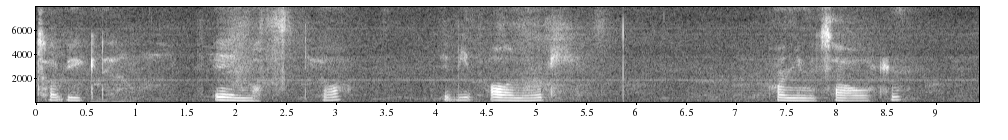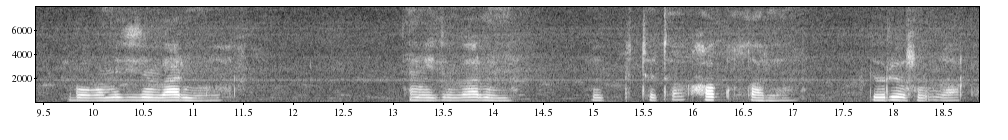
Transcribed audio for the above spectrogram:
tabii ki de elmas diyor. Ve biz alamıyoruz. Annemiz sağ olsun. Babamız izin vermiyorlar. Ama izin vermiyor. Kötü haklılar yani. Görüyorsunuz arkadaşlar.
